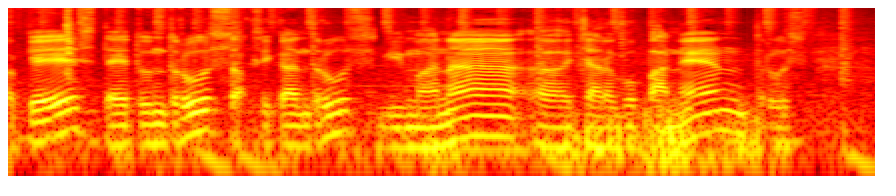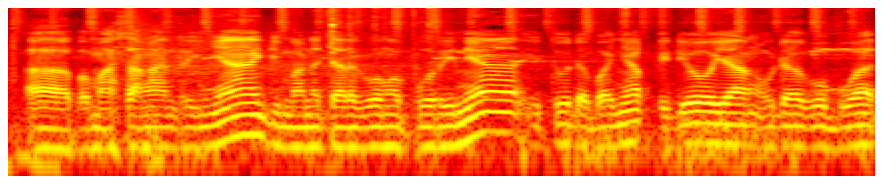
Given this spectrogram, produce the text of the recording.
Oke, stay tune terus, saksikan terus gimana eh, cara gue panen, terus uh, pemasangan ringnya gimana cara gue ngepurinnya itu udah banyak video yang udah gue buat.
